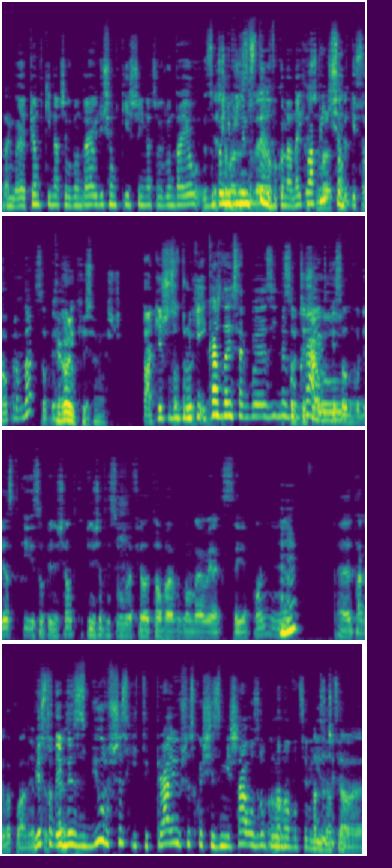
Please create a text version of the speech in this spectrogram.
Tak. piątki inaczej wyglądają, dziesiątki jeszcze inaczej wyglądają, zupełnie w innym sobie- stylu wykonane. Chyba pięćdziesiątki sobie- są, prawda? Są Trójki są jeszcze. Tak, jeszcze są Są trójki i każda jest jakby z innego Są kraju. dziesiątki, są dwudziestki i są pięćdziesiątki. Pięćdziesiątki są w ogóle fioletowe, wyglądają jak z tej Japonii. Nie? Mhm. E, tak, dokładnie. Wiesz, to jakby jest- zbiór wszystkich tych krajów, wszystko się zmieszało, zróbmy No. na nowo A to cywilizację. ciekawe,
